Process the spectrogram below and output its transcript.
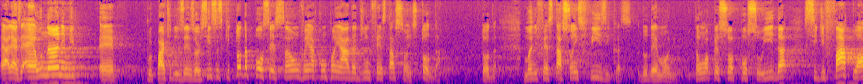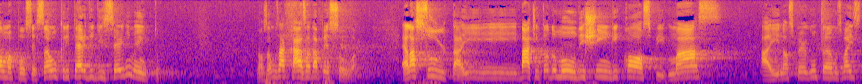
é, aliás, é unânime. É, por parte dos exorcistas que toda possessão vem acompanhada de infestações, toda, toda, manifestações físicas do demônio. Então, uma pessoa possuída, se de fato há uma possessão, um critério de discernimento. Nós vamos à casa da pessoa. Ela surta e bate em todo mundo, e xinga, e cospe, mas aí nós perguntamos, mas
